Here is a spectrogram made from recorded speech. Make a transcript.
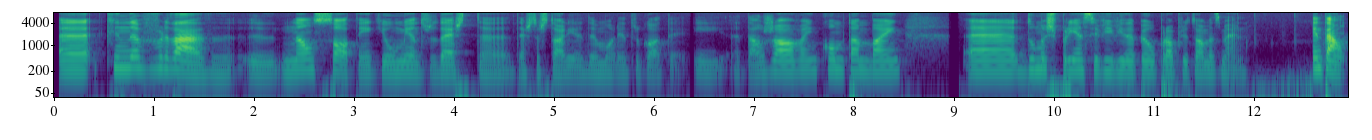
Uh, que na verdade uh, não só tem aqui elementos desta, desta história de amor entre Goethe e a tal jovem, como também uh, de uma experiência vivida pelo próprio Thomas Mann. Então,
